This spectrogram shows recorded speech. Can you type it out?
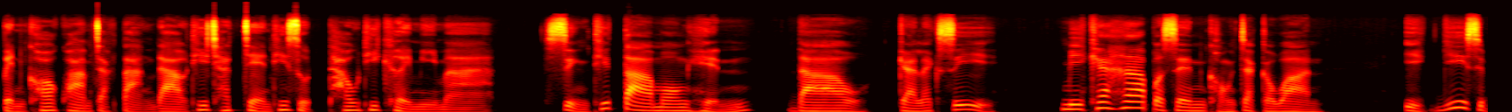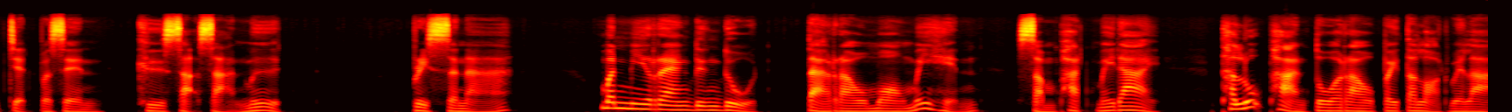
เป็นข้อความจากต่างดาวที่ชัดเจนที่สุดเท่าที่เคยมีมา สิ่งที่ตามองเห็น ดาว กาแล็กซี่ มีแค่ 5%ของจักรวาล อีก 27%คือสสารมืด ปริศนา มันมีแรงดึงดูด แต่เรามองไม่เห็น สัมผัสไม่ได้ ทะลุผ่านตัวเราไปตลอดเวลา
